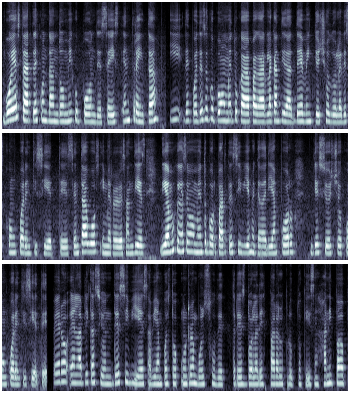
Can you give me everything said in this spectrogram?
Voy a estar descontando mi cupón de 6 en 30. Y después de ese cupón me tocaba pagar la cantidad de 28 dólares con 47 centavos y me regresan 10. Digamos que en ese momento por parte CBS me quedarían por 18 con 47. Pero en la aplicación de CBS habían puesto un reembolso de 3 dólares para los productos que dicen Honey Pop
